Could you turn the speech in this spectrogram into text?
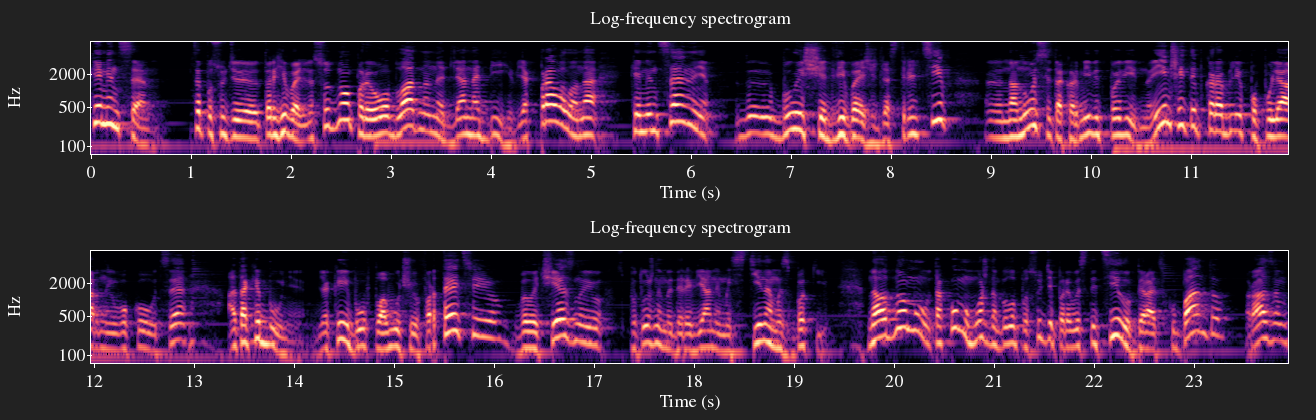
кемінсен. Це, по суті, торгівельне судно, переобладнане для набігів. Як правило, на кемінсені е, були ще дві вежі для стрільців е, на носі та кормі відповідно. Інший тип кораблів, популярний у Вокоу, це Атакебуні, який був плавучою фортецею, величезною, з потужними дерев'яними стінами з боків. На одному такому можна було по суті перевести цілу піратську банду разом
